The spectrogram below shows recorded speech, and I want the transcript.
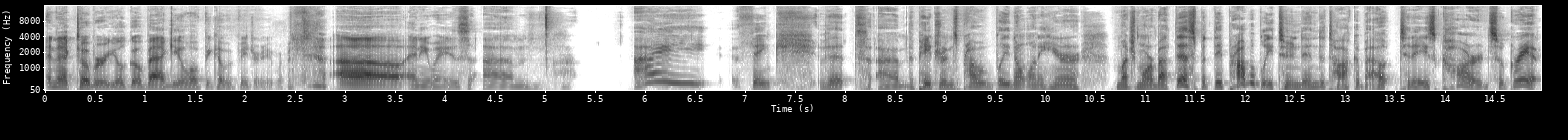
In October, you'll go back. You won't become a patron anymore. Uh, anyways, um, I think that um, the patrons probably don't want to hear much more about this, but they probably tuned in to talk about today's card. So, Grant,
